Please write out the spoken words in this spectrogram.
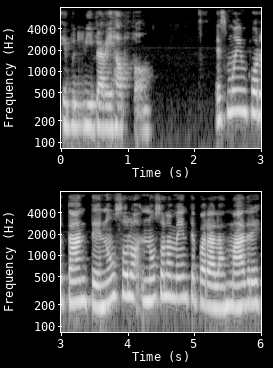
It would be very helpful. Es muy importante, no, solo, no solamente para las madres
